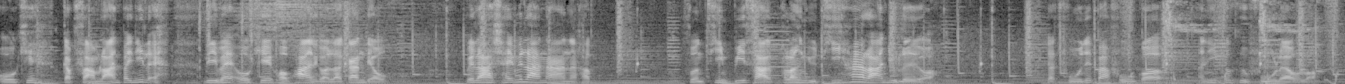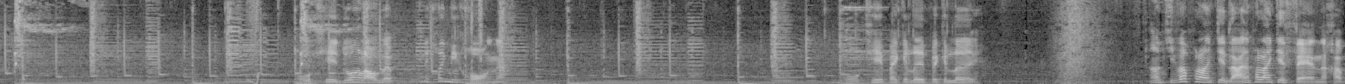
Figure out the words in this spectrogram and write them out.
โอเคกับ 3 ล้านไปนี่แหละ ดีไหมโอเคขอผ่านก่อนแล้วกันเดี๋ยว เวลาใช้เวลานานนะครับ ส่วนทีมปีศาจพลังอยู่ที่ 5 ล้านอยู่เลยเหรอ จัดฟูลได้ป่ะฟูลก็อันนี้ก็คือฟูลแล้วเหรอ โอเคด้วงเราแบบไม่ค่อยมีของนะ โอเคไปกันเลยไปกันเลยเอาคิดว่าพลังเจ็ดล้านพลังเจ็ดแสนนะครับ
